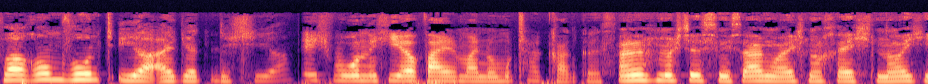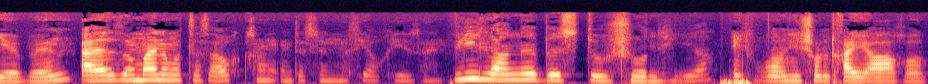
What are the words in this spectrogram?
Warum wohnt ihr eigentlich hier? Ich wohne hier, weil meine Mutter krank ist. Ich möchte es nicht sagen, weil ich noch recht neu hier bin. Also meine Mutter ist auch krank und deswegen muss sie auch hier sein. Wie lange bist du schon hier? Ich wohne hier schon drei Jahre.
